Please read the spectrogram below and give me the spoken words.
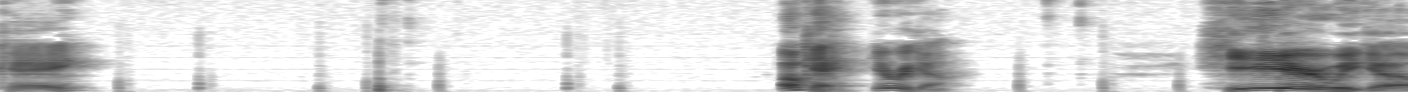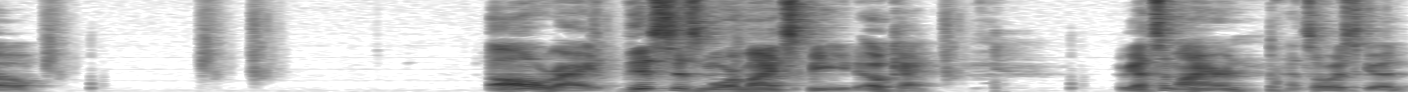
Okay. Okay, here we go. Here we go. All right, this is more my speed. Okay. We got some iron. That's always good.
